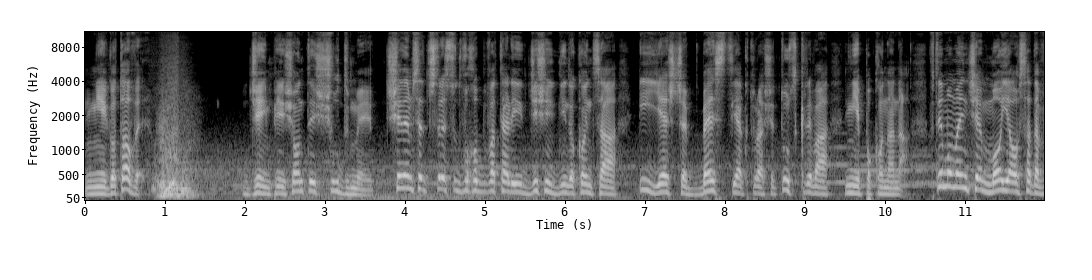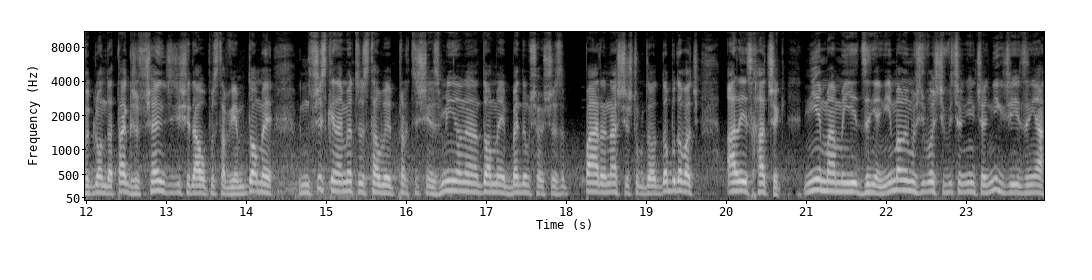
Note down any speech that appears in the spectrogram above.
niegotowy. Dzień 57. 742 obywateli, 10 dni do końca i jeszcze bestia, która się tu skrywa, niepokonana. W tym momencie moja osada wygląda tak, że wszędzie gdzie się dało postawiłem domy. Wszystkie namioty zostały praktycznie zmienione na domy. Będę musiał jeszcze paręnaście sztuk do, dobudować, ale jest haczyk. Nie mamy jedzenia, nie mamy możliwości wyciągnięcia nigdzie jedzenia,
